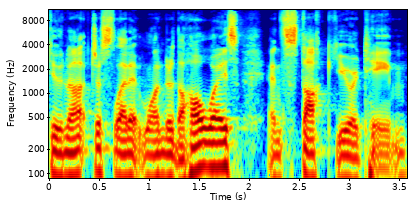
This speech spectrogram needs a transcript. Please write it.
do not just let it wander the hallways and stalk your team.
